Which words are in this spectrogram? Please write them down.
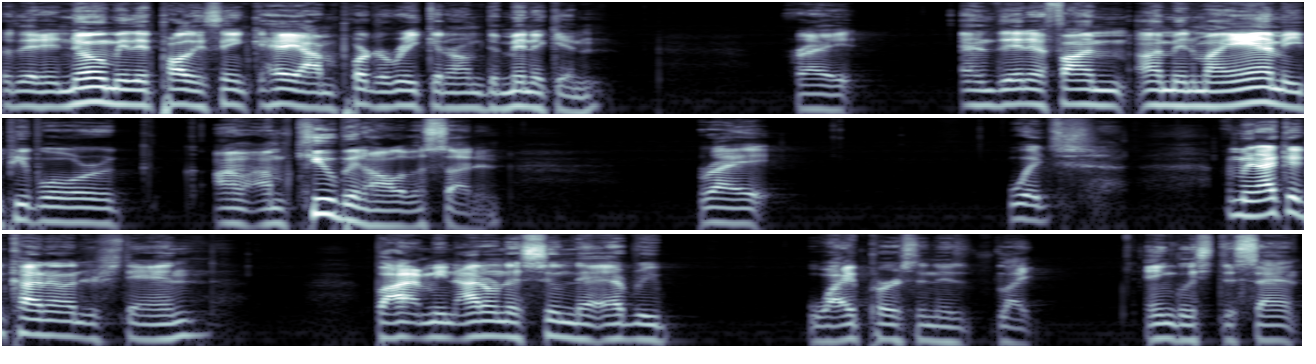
or they didn't know me, they'd probably think, "Hey, I'm Puerto Rican or I'm Dominican," right? And then if I'm I'm in Miami, people are I'm, I'm Cuban all of a sudden, right? Which, I mean, I could kind of understand, but I mean, I don't assume that every white person is like English descent.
